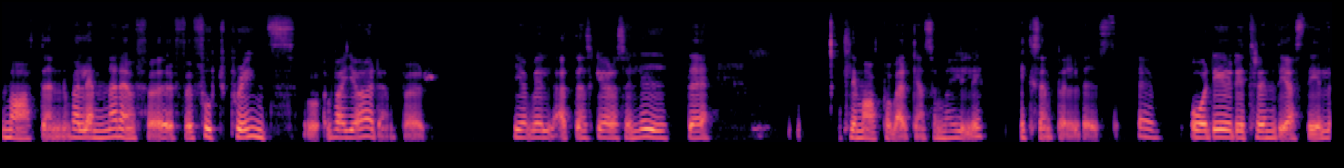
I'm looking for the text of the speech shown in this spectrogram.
maten? Vad lämnar den för, för footprints? Vad gör den för jag vill att den ska göra så lite klimatpåverkan som möjligt exempelvis. Eh, och det är det trendigaste i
